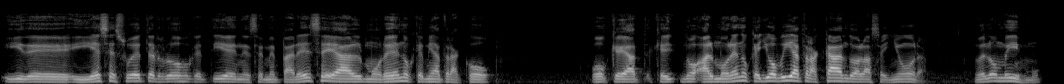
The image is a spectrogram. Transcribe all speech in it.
y, de, y ese suéter rojo que tiene, se me parece al moreno que me atracó, o que, que, no, al moreno que yo vi atracando a la señora. No es lo mismo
